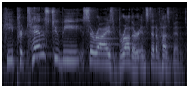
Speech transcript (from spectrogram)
he pretends to be Sarai's brother instead of husband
